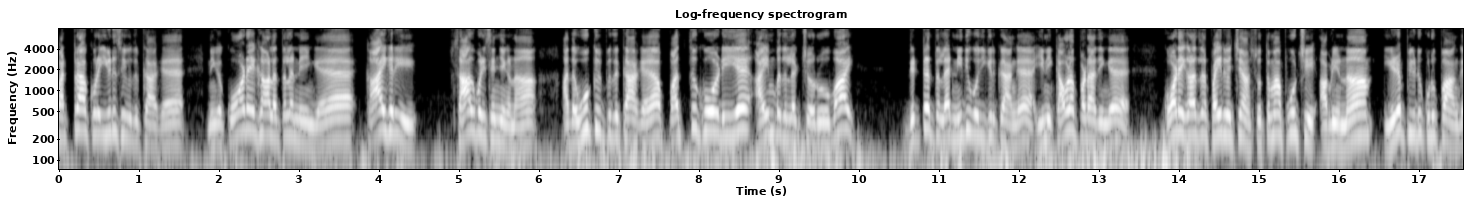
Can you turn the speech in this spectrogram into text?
பற்றாக்குறை ஈடு செய்வதற்காக நீங்கள் கோடை காலத்தில் நீங்கள் காய்கறி சாகுபடி செஞ்சீங்கன்னா அதை ஊக்குவிப்பதற்காக பத்து கோடியே ஐம்பது லட்சம் ரூபாய் திட்டத்தில் நிதி ஒதுக்கியிருக்காங்க. இனி கவலைப்படாதீங்க. கோடை காலத்தில் பயிர் வச்சேன் சுத்தமாக பூச்சி அப்படின்னா இழப்பீடு கொடுப்பாங்க.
